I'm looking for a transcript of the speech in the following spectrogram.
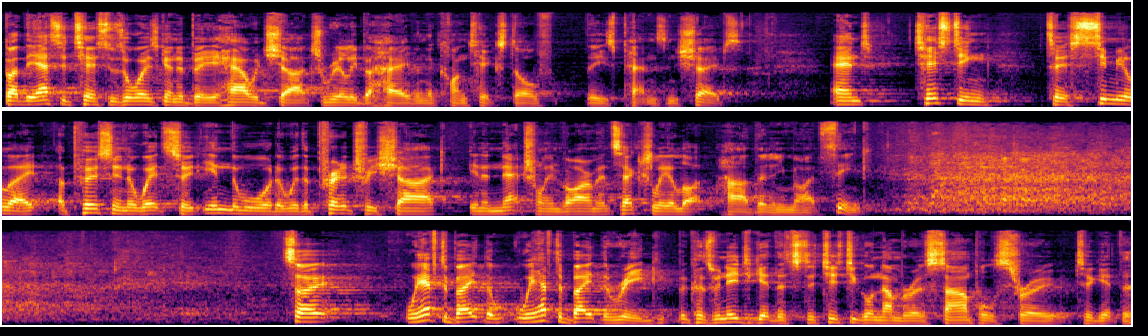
But the acid test is always going to be how would sharks really behave in the context of these patterns and shapes. And testing to simulate a person in a wetsuit in the water with a predatory shark in a natural environment is actually a lot harder than you might think. so we have, to bait the, we have to bait the rig because we need to get the statistical number of samples through to get the,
